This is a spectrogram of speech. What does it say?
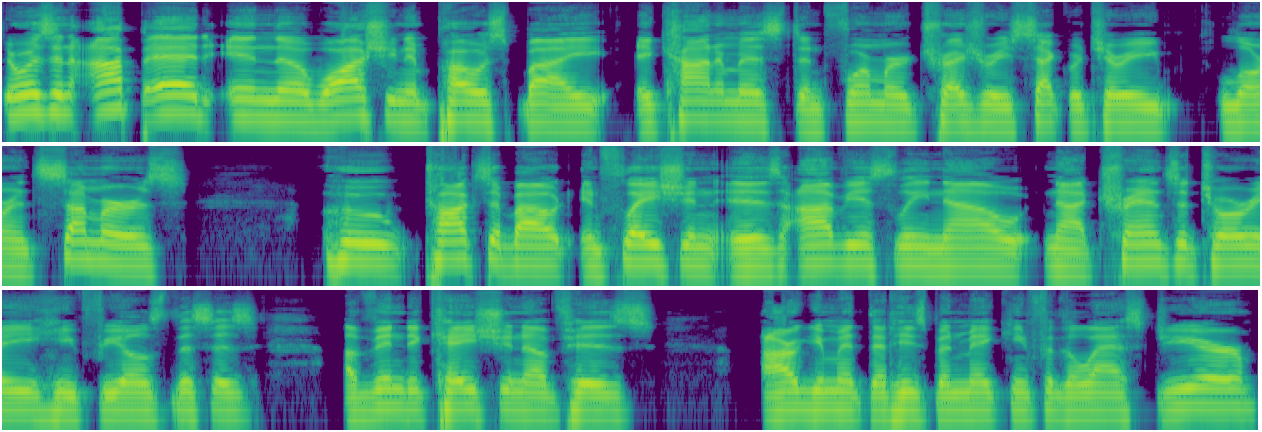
There was an op ed in the Washington Post by economist and former Treasury Secretary Lawrence Summers, who talks about inflation is obviously now not transitory. He feels this is a vindication of his argument that he's been making for the last year.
